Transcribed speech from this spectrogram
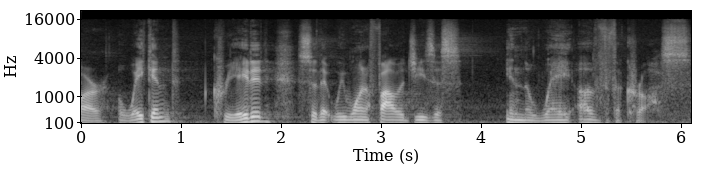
are awakened, created, so that we want to follow Jesus in the way of the cross.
